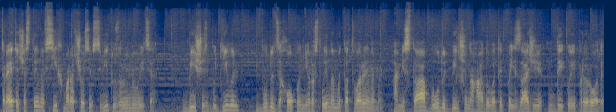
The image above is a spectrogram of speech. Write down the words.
Третя частина всіх хмарочосів світу зруйнується. Більшість будівель будуть захоплені рослинами та тваринами, а міста будуть більше нагадувати пейзажі дикої природи.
